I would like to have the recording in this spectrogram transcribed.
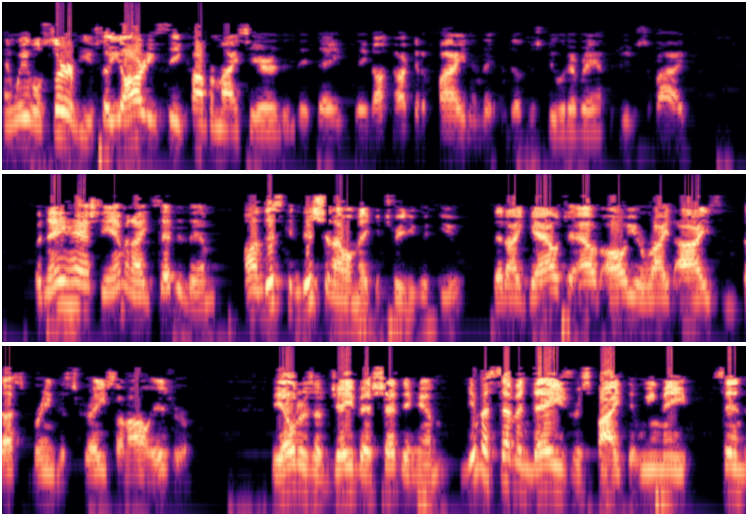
and we will serve you. So you already see compromise here. They, they, they're not, not going to fight, and they, they'll just do whatever they have to do to survive. But Nahash the Ammonite said to them, On this condition I will make a treaty with you, that I gouge out all your right eyes, and thus bring disgrace on all Israel. The elders of Jabesh said to him, Give us seven days respite, that we may send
